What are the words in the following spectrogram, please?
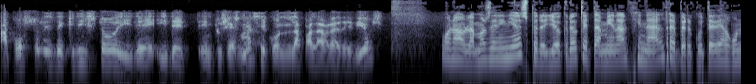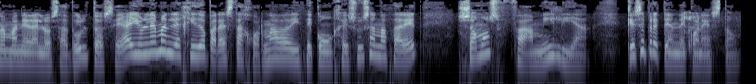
apóstoles de Cristo y de, entusiasmarse con la palabra de Dios. Bueno, hablamos de niños, pero yo creo que también al final repercute de alguna manera en los adultos. ¿eh? Hay un lema elegido para esta jornada, dice, con Jesús a Nazaret somos familia. ¿Qué se pretende con esto?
